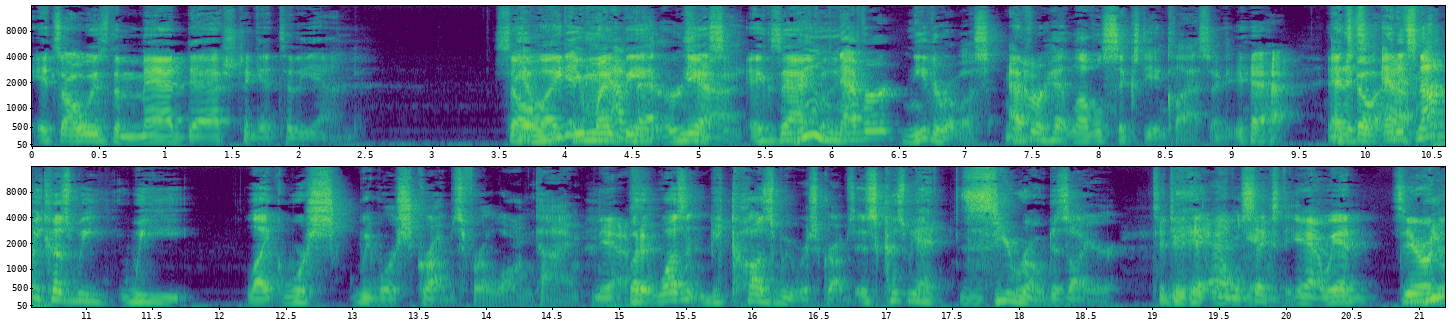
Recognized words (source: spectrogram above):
it's always the mad dash to get to the end. So Yeah, like you might have be that urgency. yeah exactly We never, neither of us, No. ever hit level sixty in classic, yeah and it's until and it's not because we we like were we were scrubs for a long time, yeah but it wasn't because we were scrubs. It's because we had zero desire to to hit level game. 60. Yeah, we had zero we were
